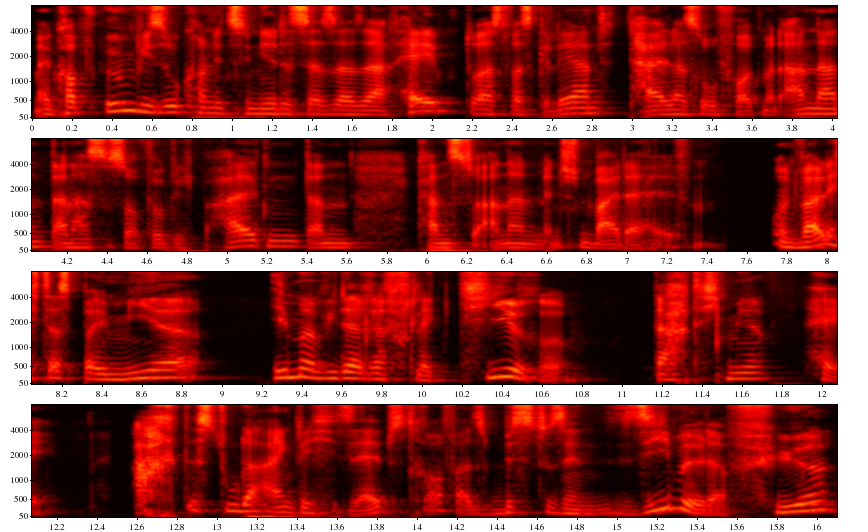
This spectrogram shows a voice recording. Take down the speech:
mein Kopf irgendwie so konditioniert ist, dass er sagt, hey, du hast was gelernt, teile das sofort mit anderen, dann hast du es auch wirklich behalten, dann kannst du anderen Menschen weiterhelfen. Und weil ich das bei mir immer wieder reflektiere, dachte ich mir, hey, achtest du da eigentlich selbst drauf? Also bist du sensibel dafür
